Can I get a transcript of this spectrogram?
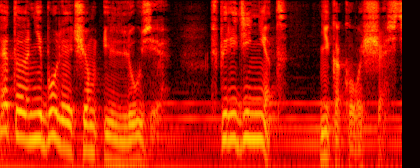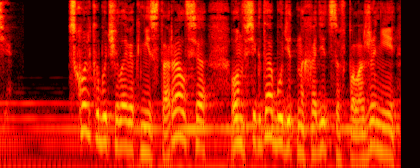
Это не более чем иллюзия. Впереди нет никакого счастья. Сколько бы человек ни старался, он всегда будет находиться в положении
